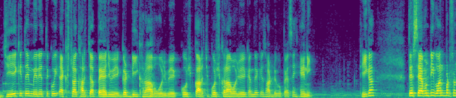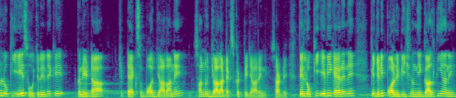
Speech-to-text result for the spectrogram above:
ਜੇ ਕਿਤੇ ਮੇਰੇ ਤੇ ਕੋਈ ਐਕਸਟਰਾ ਖਰਚਾ ਪੈ ਜਾਵੇ, ਗੱਡੀ ਖਰਾਬ ਹੋ ਜਾਵੇ ਕੁਝ ਘਰ 'ਚ ਕੁਝ ਖਰਾਬ ਹੋ ਜਾਵੇ, ਕਹਿੰਦੇ ਕਿ ਸਾਡੇ ਕੋਲ ਪੈਸੇ ਹੈ ਨਹੀਂ। ਠੀਕ ਆ? ਤੇ 71% ਲੋਕੀ ਇਹ ਸੋਚ ਰਹੇ ਨੇ ਕਿ ਕੈਨੇਡਾ 'ਚ ਟੈਕਸ ਬਹੁਤ ਜ਼ਿਆਦਾ ਨੇ, ਸਾਨੂੰ ਜ਼ਿਆਦਾ ਟੈਕਸ ਕੱਟੇ ਜਾ ਰਹੇ ਨੇ ਸਾਡੇ। ਤੇ ਲੋਕੀ ਇਹ ਵੀ ਕਹਿ ਰਹੇ ਨੇ ਕਿ ਜਿਹੜੀ ਪੋਲੀਟੀਸ਼ੀਅਨ ਦੀਆਂ ਗਲਤੀਆਂ ਨੇ,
